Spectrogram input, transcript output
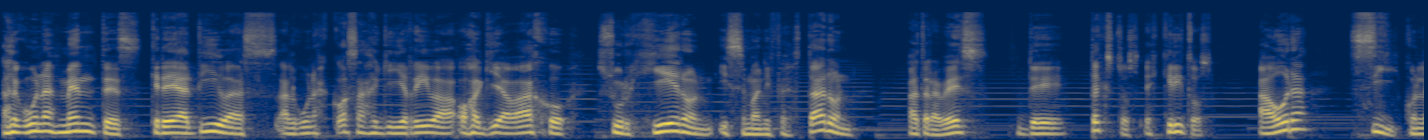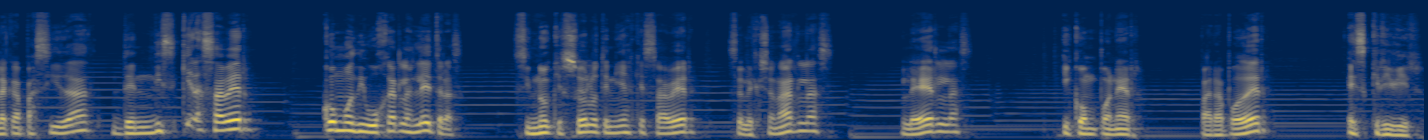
Algunas mentes creativas, algunas cosas aquí arriba o aquí abajo surgieron y se manifestaron a través de textos escritos. Ahora sí, con la capacidad de ni siquiera saber cómo dibujar las letras, sino que solo tenías que saber seleccionarlas, leerlas y componer para poder escribir.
